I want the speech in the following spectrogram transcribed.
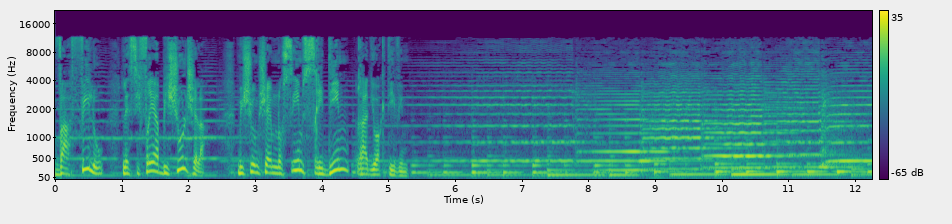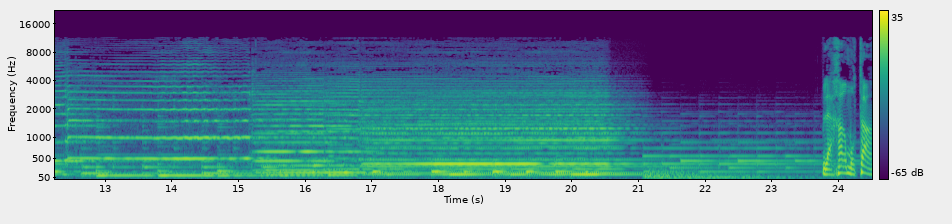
ואפילו לספרי הבישול שלה, משום שהם נושאים שרידים רדיואקטיביים. לאחר מותה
